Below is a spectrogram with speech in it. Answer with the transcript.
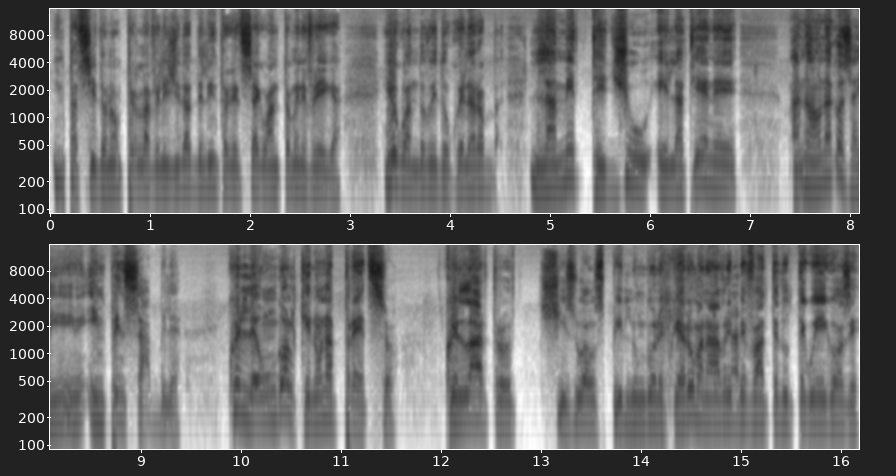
impazzito non per la felicità dell'Inter che sai quanto me ne frega. Io quando vedo quella roba la mette giù e la tiene, ma no, una cosa impensabile. Quello è un gol che non ha prezzo. Quell'altro ci su Spillungone qui a Roma non avrebbe fatte tutte quelle cose,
